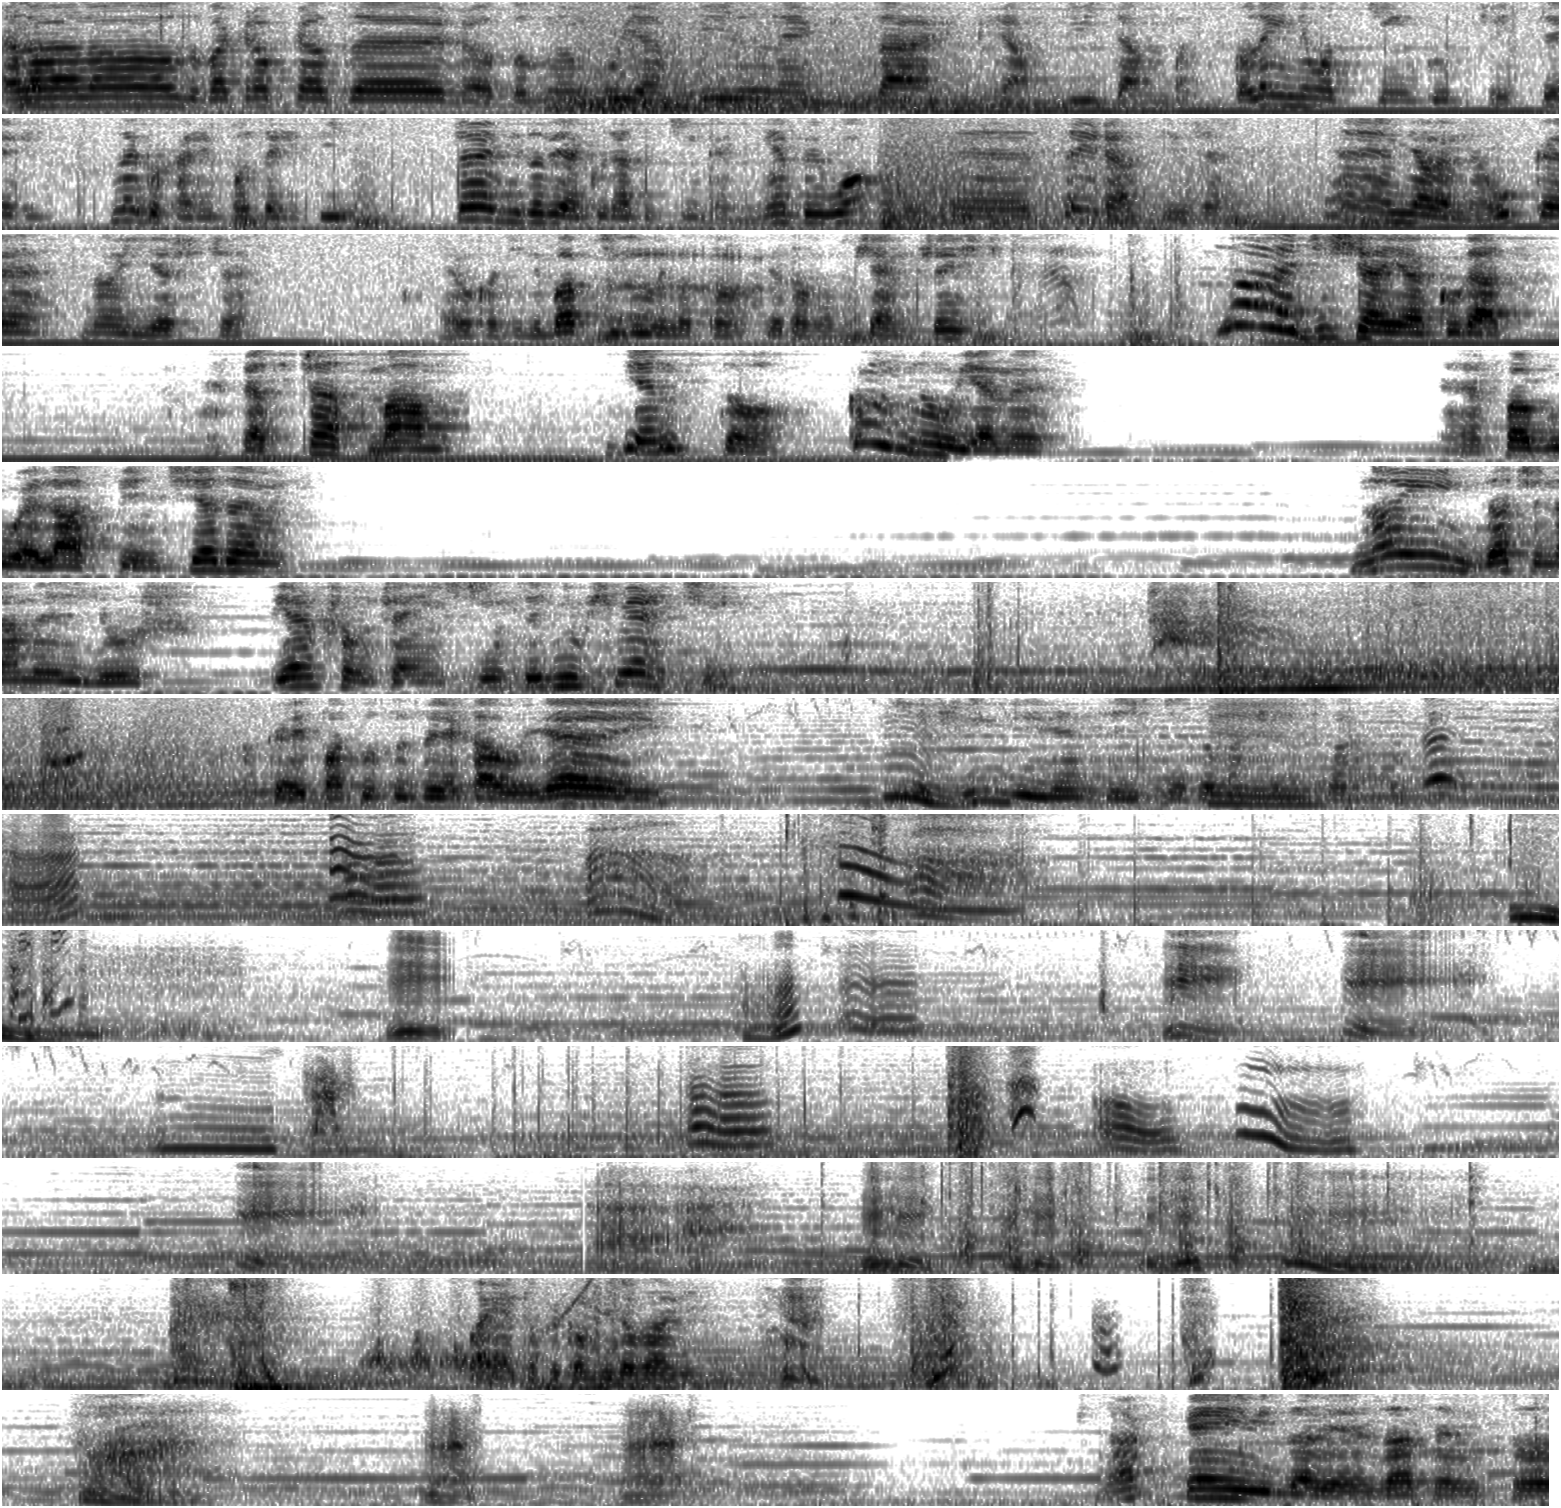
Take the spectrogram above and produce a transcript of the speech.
Halo, halo, 2.0, to znowu ja, Wilnek StarCraft. I witam was w kolejnym odcinku tej serii Lego Harry Potter Film. Wczoraj widzowie akurat odcinka nie było, e, z tej racji, że e, miałem naukę, no i jeszcze e, urodziny babci były, no to wiadomo, musiałem przyjść. No ale dzisiaj akurat, akurat czas mam, więc co, kontynuujemy fabułę lat 5-7. No i zaczynamy już pierwszą część Insygniów Śmierci. Okej, patusy wyjechały, jej! Już nigdy więcej ich nie zobaczymy. Hmm. Bardzo. Okej widzowie, zatem co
